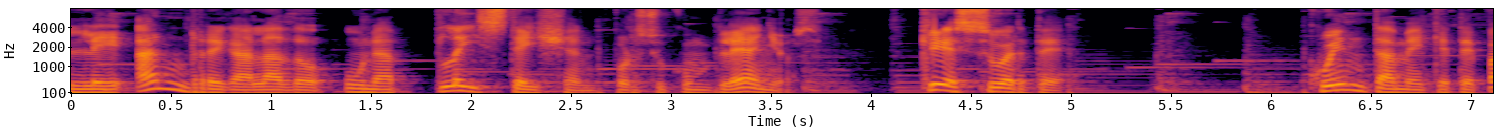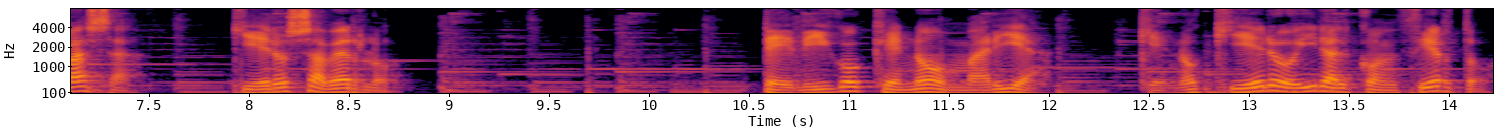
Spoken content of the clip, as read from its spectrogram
le han regalado una PlayStation por su cumpleaños. ¡Qué suerte! Cuéntame qué te pasa. Quiero saberlo. Te digo que no, María, que no quiero ir al concierto.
